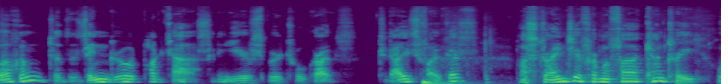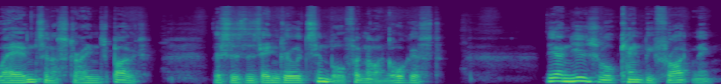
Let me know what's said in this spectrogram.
Welcome to the Zen Druid podcast and a year of spiritual growth. Today's focus A stranger from a far country lands in a strange boat. This is the Zen Druid symbol for 9 August. The unusual can be frightening.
